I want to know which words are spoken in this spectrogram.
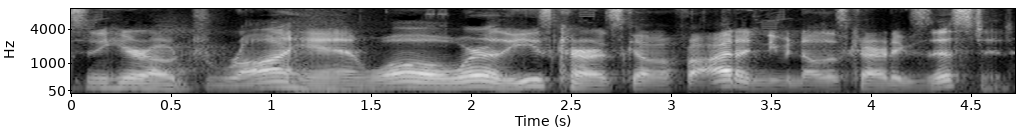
City Hero Draw Hand. Whoa, where are these cards coming from? I didn't even know this card existed.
